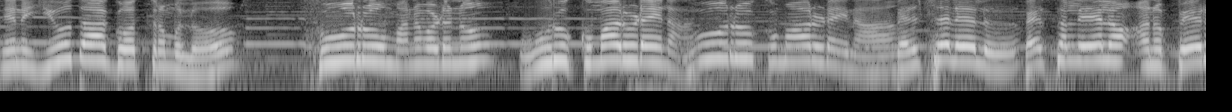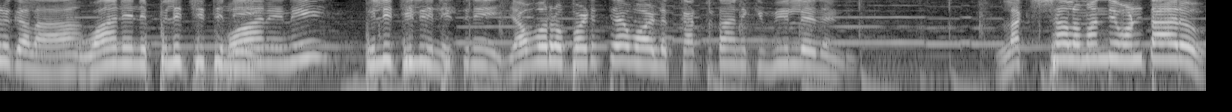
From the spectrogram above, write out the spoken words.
నేను యూదా గోత్రములో హూరు మనవడును ఊరు కుమారుడైన ఊరు కుమారుడైన బెల్సలేలు బెసలేలో అను పేరు గల వానిని పిలిచి వానిని పిలిచి ఎవరు పడితే వాళ్ళు కట్టడానికి వీల్లేదండి. లక్షల మంది ఉంటారు.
